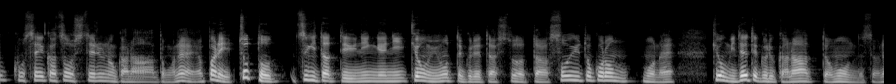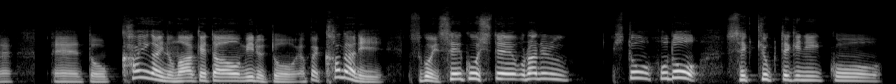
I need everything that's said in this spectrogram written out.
うこう生活をしてるのかなとかね、やっぱりちょっと杉田っていう人間に興味持ってくれた人だったら、そういうところもね、興味出てくるかなって思うんですよね。えっ、ー、と、海外のマーケターを見ると、やっぱりかなりすごい成功しておられる人ほど積極的にこ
